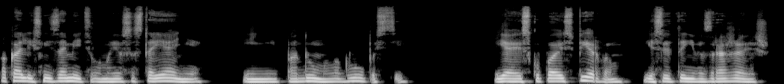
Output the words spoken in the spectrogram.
пока Лис не заметила мое состояние и не подумала глупостей. Я искупаюсь первым, если ты не возражаешь.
